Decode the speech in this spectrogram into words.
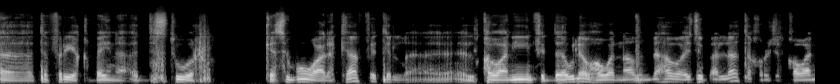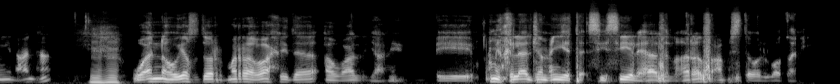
آه، تفريق بين الدستور كسمو على كافة القوانين في الدولة وهو الناظم لها ويجب أن لا تخرج القوانين عنها وأنه يصدر مرة واحدة أو يعني من خلال جمعية تأسيسية لهذا الغرض على المستوى الوطني.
